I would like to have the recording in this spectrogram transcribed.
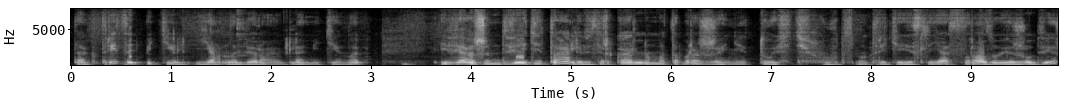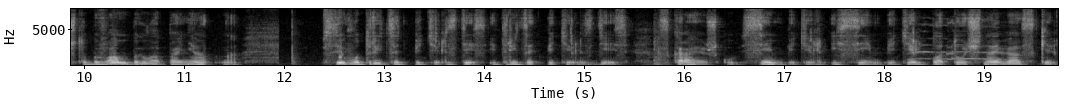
Так, 30 петель я набираю для метенок. И вяжем две детали в зеркальном отображении. То есть, вот смотрите, если я сразу вяжу две, чтобы вам было понятно. Всего 30 петель здесь и 30 петель здесь. С краешку 7 петель и 7 петель платочной вязки.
